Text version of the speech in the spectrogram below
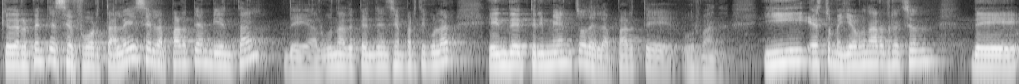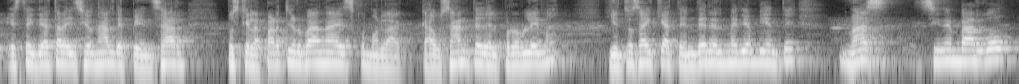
que de repente se fortalece la parte ambiental de alguna dependencia en particular en detrimento de la parte urbana. Y esto me lleva a una reflexión de esta idea tradicional de pensar pues que la parte urbana es como la causante del problema y entonces hay que atender el medio ambiente, más sin embargo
